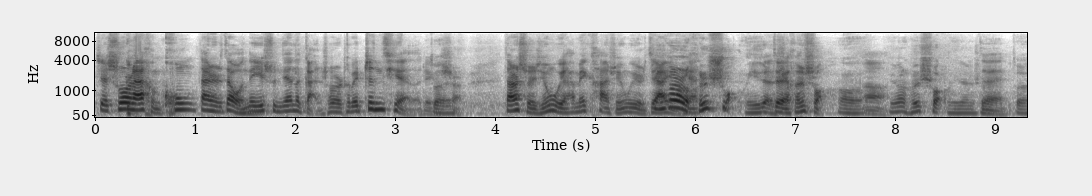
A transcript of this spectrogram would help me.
这说出来很空，但是在我那一瞬间的感受是特别真切的这个对事儿。当然，《水形物语》还没看，《水形物语》是应最佳影片，该是很爽的一件事，对，很爽嗯啊。应该是很爽的一件事。对对，《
